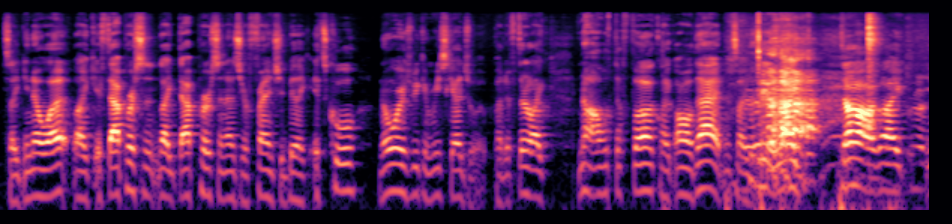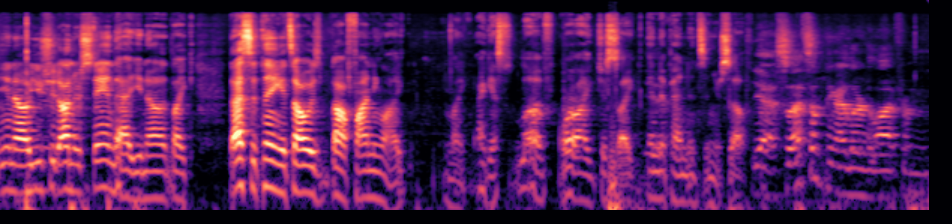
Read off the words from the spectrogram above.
It's like you know what? Like if that person, like that person as your friend, should be like, it's cool, no worries, we can reschedule it. But if they're like, nah, what the fuck, like all that, and it's like, dude, like dog, like you know, you should understand that. You know, like that's the thing. It's always about finding like, like I guess love or like just like independence in yourself. Yeah, so that's something I learned a lot from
